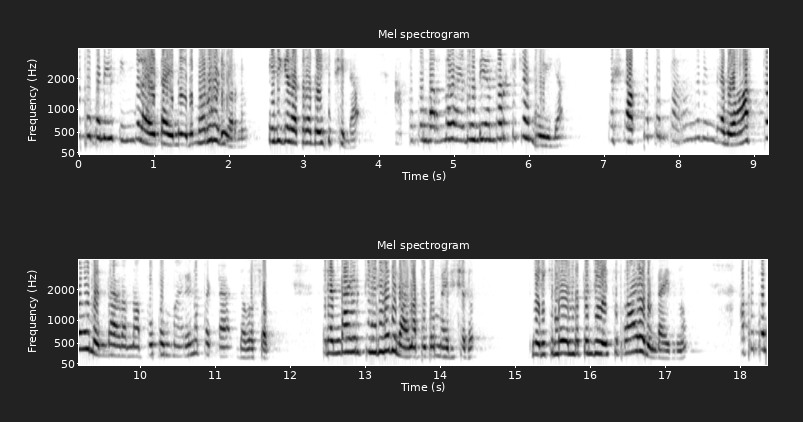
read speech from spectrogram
അപ്പൊ പിന്നെ സിമ്പിൾ ആയിട്ട് അതിന് ഒരു മറുപടി പറഞ്ഞു. എനിക്കത് അത്ര ദഹിച്ചില്ല. അപ്പൊ പറഞ്ഞതായതുകൊണ്ട് ഞാൻ തർക്കിക്കാൻ പോയില്ല. പക്ഷെ അപ്പൂപ്പൻ പറഞ്ഞതിന്റെ വാസ്തവം എന്താണെന്ന് അപ്പൂപ്പൻ മരണപ്പെട്ട ദിവസം. രണ്ടായിരത്തി ഇരുപതിലാണ് അപ്പൂപ്പൻ മരിച്ചത്. മരിക്കുമ്പോൾ എൺപത്തഞ്ച് വയസ്സ് പ്രായമുണ്ടായിരുന്നു. അപ്പൂപ്പൻ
